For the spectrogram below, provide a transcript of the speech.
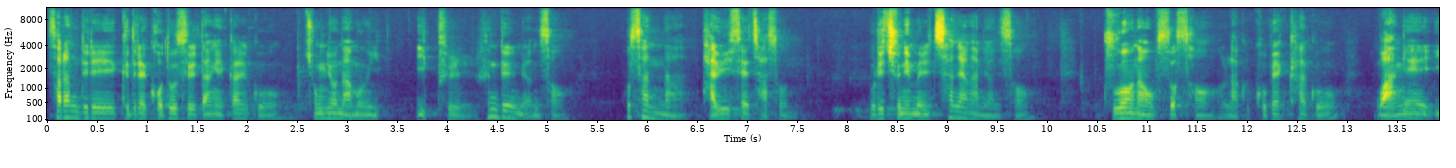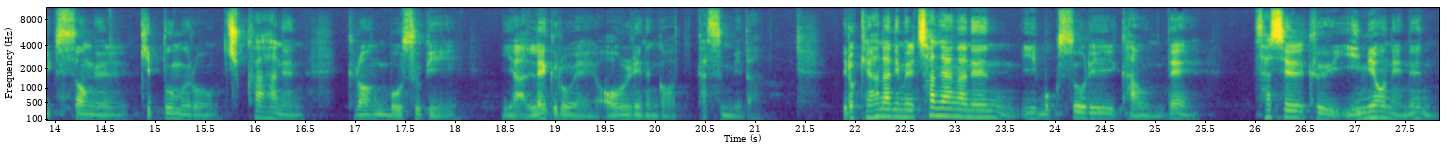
사람들이 그들의 겉옷을 땅에 깔고 종려나무 잎을 흔들면서 호산나 다윗의 자손 우리 주님을 찬양하면서 구원하옵소서라고 고백하고 왕의 입성을 기쁨으로 축하하는 그런 모습이 이 알레그로에 어울리는 것 같습니다. 이렇게 하나님을 찬양하는 이 목소리 가운데 사실 그 이면에는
